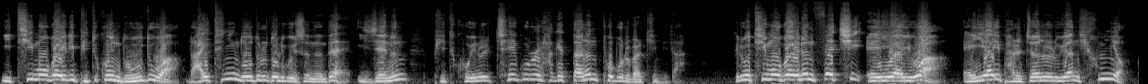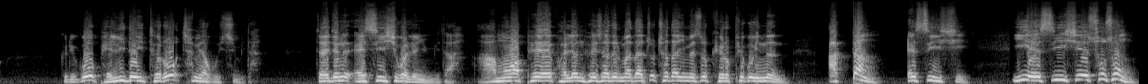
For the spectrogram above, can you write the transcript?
이 T-모바일이 비트코인 노드와 라이트닝 노드를 돌리고 있었는데 이제는 비트코인을 채굴을 하겠다는 포부를 밝힙니다. 그리고 T-모바일은 패치 AI와 AI 발전을 위한 협력 그리고 밸리데이터로 참여하고 있습니다. 자, 이제는 SEC 관련입니다. 암호화폐 관련 회사들마다 쫓아다니면서 괴롭히고 있는 악당 SEC. 이 SEC의 소송,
